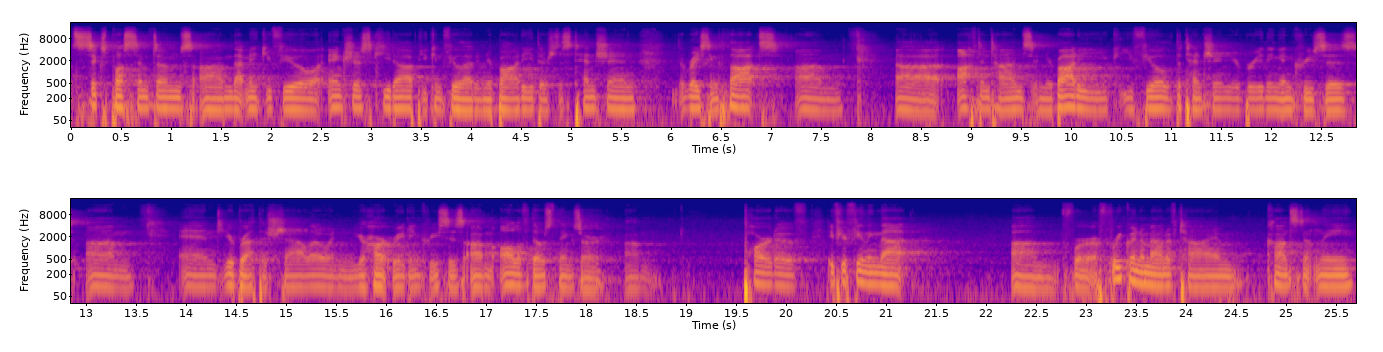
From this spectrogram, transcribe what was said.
six plus symptoms um, that make you feel anxious, keyed up. You can feel that in your body. There's this tension, racing thoughts. Um, uh, oftentimes in your body, you, you, feel the tension, your breathing increases, um, and your breath is shallow, and your heart rate increases. Um, all of those things are um, part of, if you're feeling that um, for a frequent amount of time, constantly,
